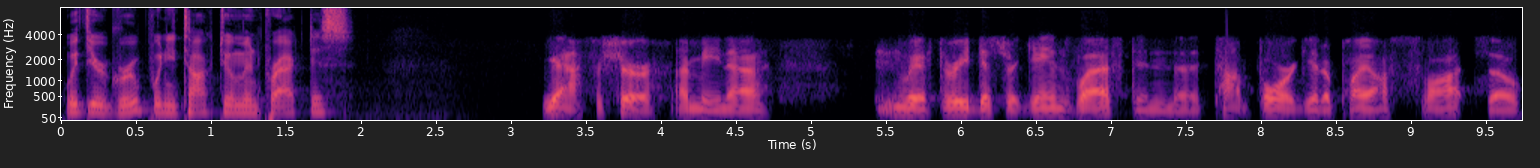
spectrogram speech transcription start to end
with your group when you talk to them in practice? Yeah, for sure. I mean. Uh, we have three district games left, and the top four get a playoff slot. So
